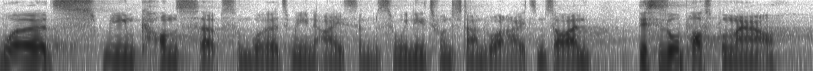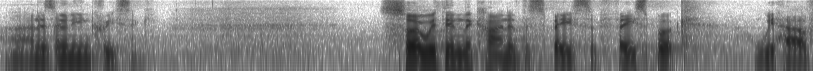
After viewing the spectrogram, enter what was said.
words mean concepts and words mean items, and we need to understand what items are. And this is all possible now, uh, and is only increasing. So within the kind of the space of Facebook, we have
